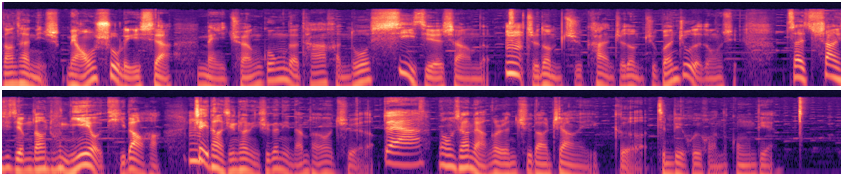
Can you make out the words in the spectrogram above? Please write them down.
刚才你是描述了一下美泉宫的它很多细节上的，嗯值得我们去看、值得我们去关注的东西。在上一期节目当中，你也有提到哈，嗯这趟行程你是跟你男朋友去的。对啊，那我想两个人去到这样一个金碧辉煌的宫殿，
